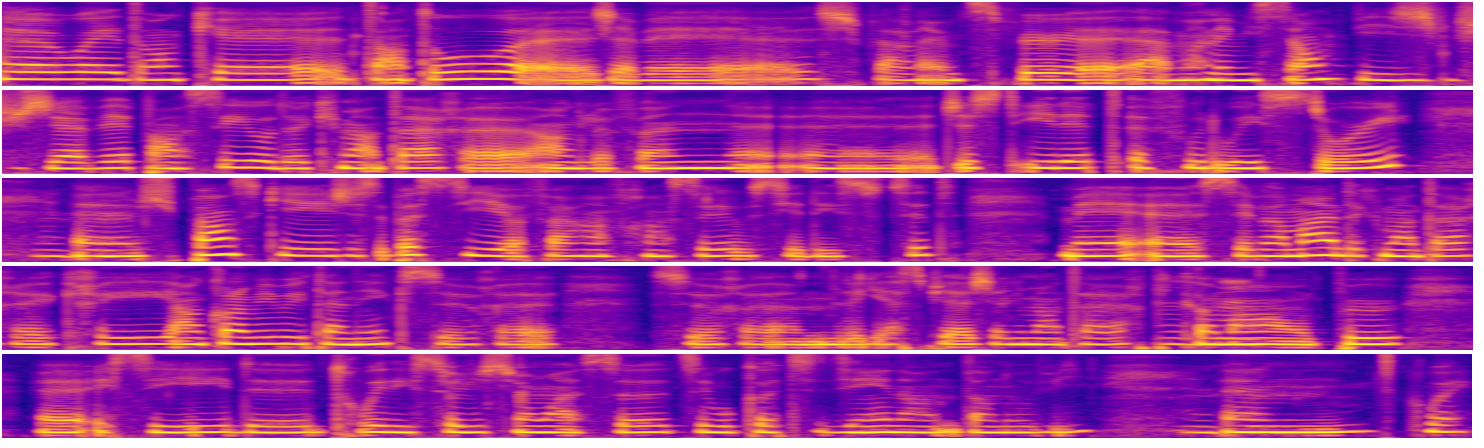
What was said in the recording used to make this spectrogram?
Euh, ouais, donc euh, tantôt, euh, j'avais, euh, je parlais un petit peu euh, avant l'émission, puis j'avais pensé au documentaire euh, anglophone euh, Just Eat It, A Food Waste Story. Mhm. Euh, je pense est- je sais pas s'il est offert en français ou s'il y a des sous-titres, mais euh, c'est vraiment un documentaire euh, créé en Colombie-Britannique sur, euh, sur euh, le gaspillage alimentaire, puis Mhm. comment on peut euh, essayer de trouver des solutions à ça, au quotidien dans, dans nos vies. Euh, ouais.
